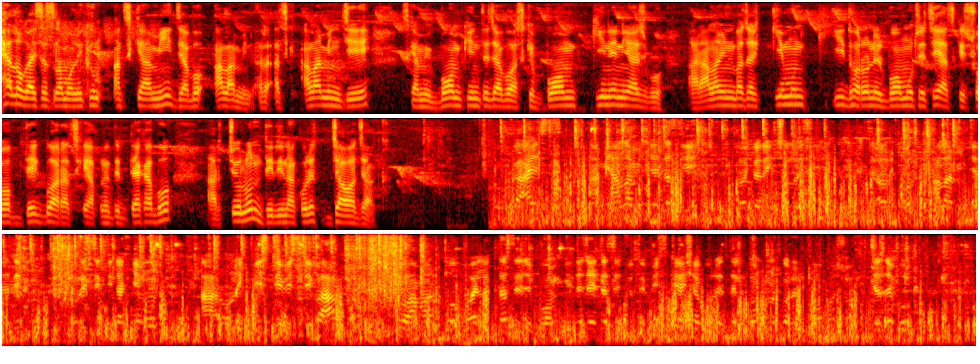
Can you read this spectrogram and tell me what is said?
হ্যালো গাইস আসসালামু আলাইকুম। আজকে আমি যাব আলামিন। আর আজকে আলামিন যে, আজকে আমি বম কিনতে যাব, আজকে বম কিনে নিয়ে আসব। আর আলামিন বাজার কেমন কি ধরনের বম উঠেছে, আজকে সব দেখব আর আজকে আপনাদের দেখাবো। আর চলুন, দেরি না করে যাওয়া যাক। গাইস আমি আলামিন তো একটা রিক্সা লইছি যাওয়ার পর আলামিন যাই পরিস্থিতিটা কেমন। আর অনেক বৃষ্টি বৃষ্টি ভাব। তো আমার তো ভয় লাগতেছে যে বম কিনতে যাইতেছে, যদি বৃষ্টি আসা পড়ে তাহলে তো করেন বম কিনতে যাব। তো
